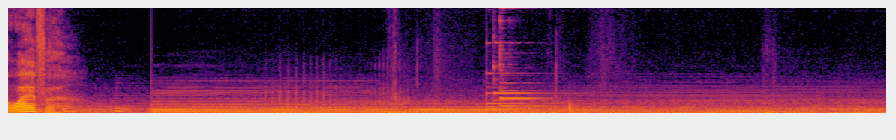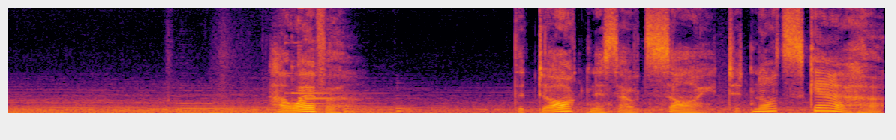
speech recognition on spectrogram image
However, However, the darkness outside did not scare her.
